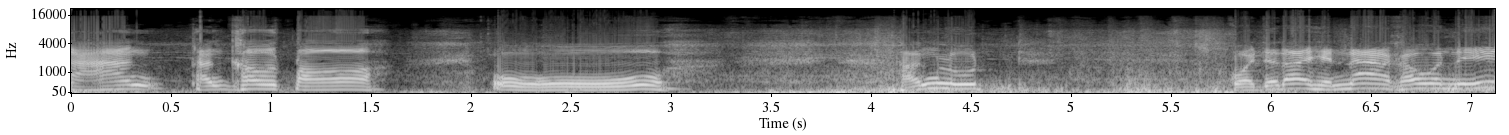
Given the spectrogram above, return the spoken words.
ง้างทั้งเข้าต่อ โอ้โหทั้งหลุด กว่าจะได้เห็นหน้าเขาวันนี้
